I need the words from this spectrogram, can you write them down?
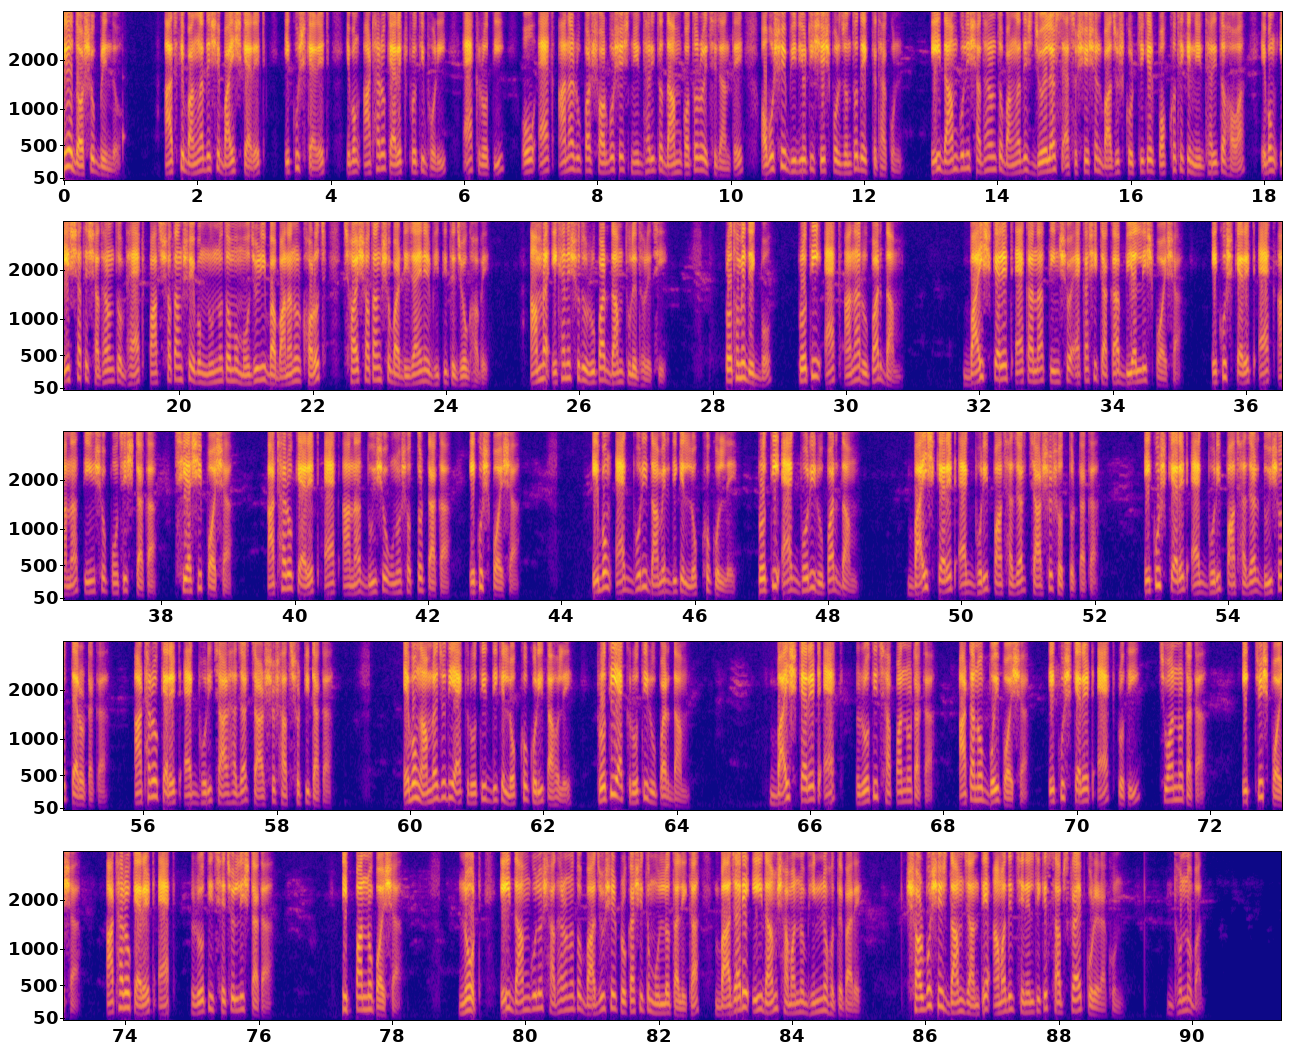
প্রিয় দর্শকবৃন্দ, আজকে বাংলাদেশে বাইশ ক্যারেট, একুশ ক্যারেট এবং আঠারো ক্যারেট প্রতি ভরি, এক রতি ও এক আনা রূপার সর্বশেষ নির্ধারিত দাম কত রয়েছে জানতে অবশ্যই ভিডিওটি শেষ পর্যন্ত দেখতে থাকুন। এই দামগুলি সাধারণত বাংলাদেশ জুয়েলার্স অ্যাসোসিয়েশন বাজুস কর্তৃকের পক্ষ থেকে নির্ধারিত হওয়া এবং এর সাথে সাধারণত ভ্যাট পাঁচ শতাংশ এবং ন্যূনতম মজুরি বা বানানোর খরচ ছয় শতাংশ বা ডিজাইনের ভিত্তিতে যোগ হবে। আমরা এখানে শুধু রূপার দাম তুলে ধরেছি। প্রথমে দেখব প্রতি এক আনা রূপার দাম। বাইশ ক্যারেট এক আনা তিনশো একাশি টাকা বিয়াল্লিশ পয়সা। একুশ ক্যারেট এক আনা তিনশো পঁচিশ টাকা ছিয়াশি পয়সা। আঠারো ক্যারেট এক আনা দুইশো উনসত্তর টাকা একুশ পয়সা। এবং এক ভরি দামের দিকে লক্ষ্য করলে প্রতি এক ভরি রূপার দাম বাইশ ক্যারেট এক ভরি পাঁচ হাজার চারশো সত্তর টাকা, একুশ ক্যারেট এক ভরি পাঁচ হাজার দুইশো তেরো টাকা, আঠারো ক্যারেট এক ভরি চার হাজার চারশো সাতষট্টি টাকা এবং আমরা যদি এক রতির দিকে লক্ষ্য করি তাহলে, প্রতি এক রতি রূপার দাম। বাইশ ক্যারেট এক, রতি ছাপ্পান্ন টাকা, আটানব্বই পয়সা। একুশ ক্যারেট এক প্রতি চুয়ান্ন টাকা, একত্রিশ পয়সা। আঠারো ক্যারেট এক, রতি ছেচল্লিশ টাকা, তিপ্পান্ন পয়সা। নোট, এই দামগুলো সাধারণত বাজুসের প্রকাশিত মূল্য তালিকা, বাজারে এই দাম সামান্য ভিন্ন হতে পারে। সর্বশেষ দাম জানতে আমাদের চ্যানেলটিকে সাবস্ক্রাইব করে রাখুন। ধন্যবাদ।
